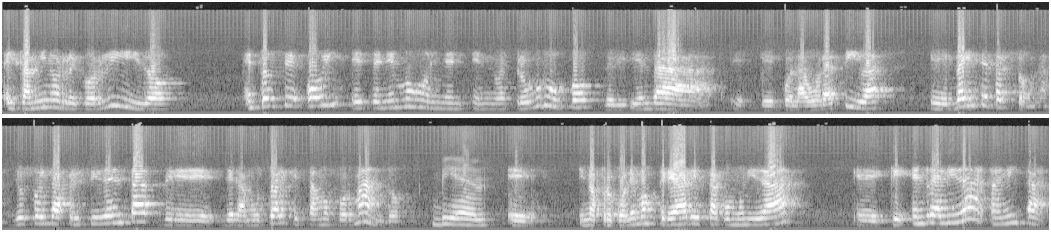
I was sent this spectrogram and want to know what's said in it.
el camino recorrido. Entonces hoy eh, tenemos en, en, nuestro grupo de vivienda este, colaborativa 20 eh, personas. Yo soy la presidenta de, la mutual que estamos formando. Bien. Eh, y nos proponemos crear esta comunidad eh, que en realidad, Anita,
